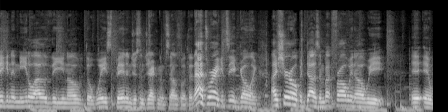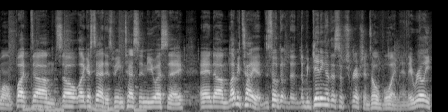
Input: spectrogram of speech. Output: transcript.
taking a needle out of the, you know, the waste bin and just injecting themselves with it. That's where I can see it going. I sure hope it doesn't, but for all we know, we it, it won't. But um, so, like I said, it's being tested in the USA, and um, let me tell you. So the, the the beginning of the subscriptions, oh boy, man, they really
